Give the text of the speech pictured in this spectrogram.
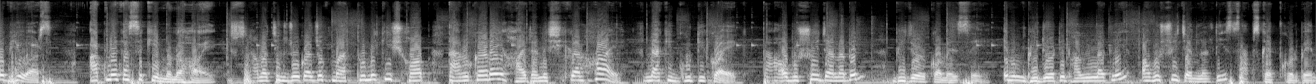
তো ভিউয়ার্স আপনার কাছে কি মনে হয়? সামাজিক যোগাযোগ মাধ্যমে কি সব তারকারাই হয়রানির শিকার হয়? নাকি গুটি কয়েক? তা অবশ্যই জানাবেন ভিডিওর কমেন্টসে এবং ভিডিওটি ভালো লাগলে অবশ্যই চ্যানেলটি সাবস্ক্রাইব করবেন।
